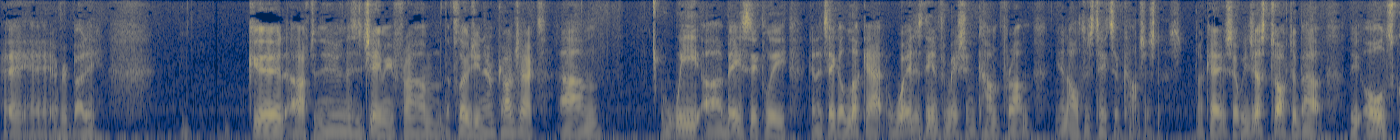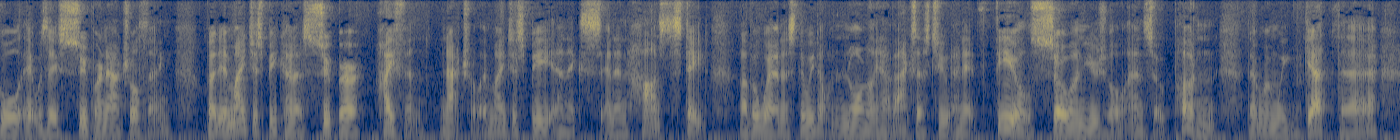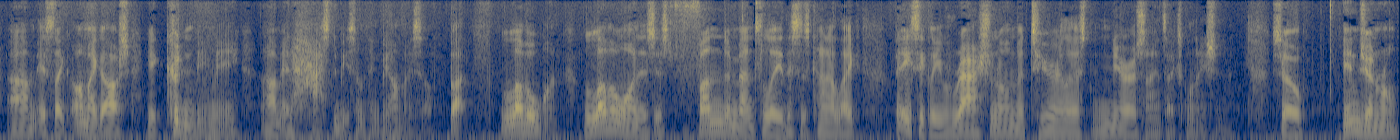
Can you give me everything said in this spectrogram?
Hey, hey, everybody. Good afternoon. This is Jamie from the Flow Genome Project. Um, we are basically going to take a look at where does the information come from in altered states of consciousness. Okay, so we just talked about the old school, it was a supernatural thing, but it might just be kind of super hyphen natural. It might just be an, ex- an enhanced state of awareness that we don't normally have access to, and it feels so unusual and so potent that when we get there, um, it's like, oh my gosh, it couldn't be me. Um, it has to be something beyond myself. But level one Level one is just fundamentally, this is kind of like basically rational materialist neuroscience explanation. So, in general,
